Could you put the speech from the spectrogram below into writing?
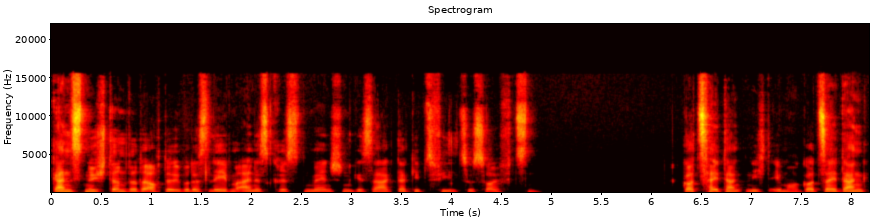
Ganz nüchtern wird auch über das Leben eines Christenmenschen gesagt, da gibt es viel zu seufzen. Gott sei Dank nicht immer. Gott sei Dank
